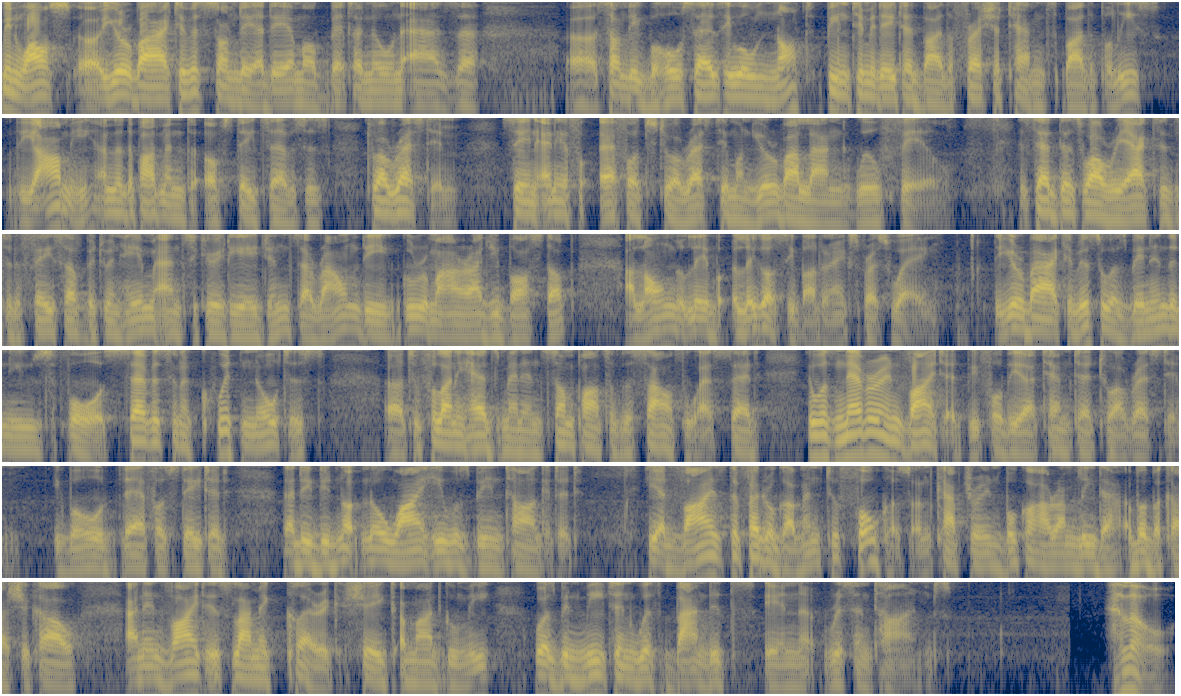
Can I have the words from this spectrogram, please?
Meanwhile, uh, Yoruba activist Sunday Adeyemo, better known as uh, uh, Sunday Igboho, says he will not be intimidated by the fresh attempts by the police, the army and the Department of State Services to arrest him, saying any efforts to arrest him on Yoruba land will fail. He said this while reacting to the face-off between him and security agents around the Guru Maharaji bus stop along Lagos-Ibadan Expressway. The Yoruba activist who has been in the news for servicing a quit notice uh, to Fulani headsmen in some parts of the southwest said he was never invited before they attempted to arrest him. Igboho therefore stated that he did not know why he was being targeted. He advised the federal government to focus on capturing Boko Haram leader Abubakar Shekau and invite Islamic cleric Sheikh Ahmad Gumi, who has been meeting with bandits in recent times. Hello.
